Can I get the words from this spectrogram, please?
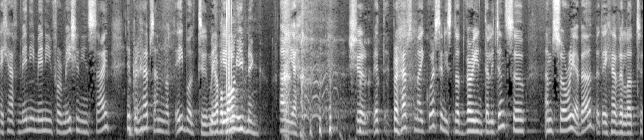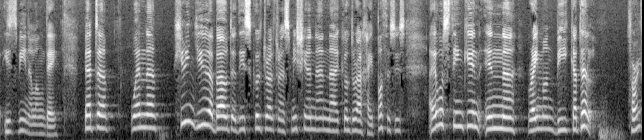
I have many, many information inside, and Okay. perhaps I'm not able to We make have a long evening. Oh, yeah. sure. But perhaps my question is not very intelligent, so I'm sorry about, but I have a lot. It's been a long day. But uh, when uh, hearing you about uh, this cultural transmission and uh, cultural hypothesis, I was thinking in uh, Raymond B. Cattell. Sorry?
